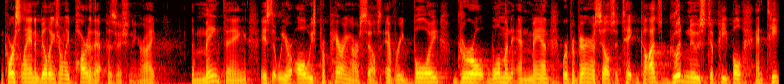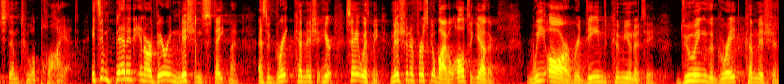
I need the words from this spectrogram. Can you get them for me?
Of course, land and buildings are only part of that positioning, right? The main thing is that we are always preparing ourselves. Every boy, girl, woman, and man, we're preparing ourselves to take God's good news to people and teach them to apply it. It's embedded in our very mission statement as a great commission. Here, say it with me Mission of Frisco Bible, all together. We are redeemed community doing the Great Commission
